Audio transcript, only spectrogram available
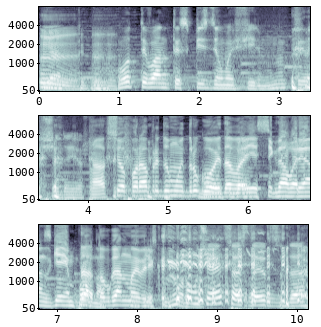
Я М, как бы- мгм. Вот, Иван, ты спиздил мой фильм. Ну, ты вообще даешь. А все, пора придумать Ну, другой, у тебя давай. есть всегда вариант с геем Да. Топган Мэврик. Ну, получается, остается, да.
